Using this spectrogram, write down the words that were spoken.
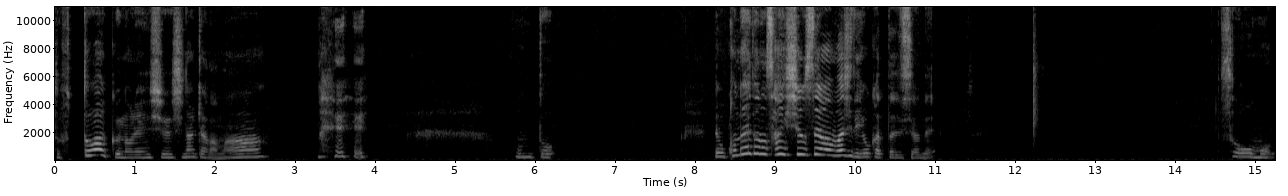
とフットワークの練習しなきゃだな。ほんとでもこの間の最終戦はマジで良かったですよね。そう思う。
